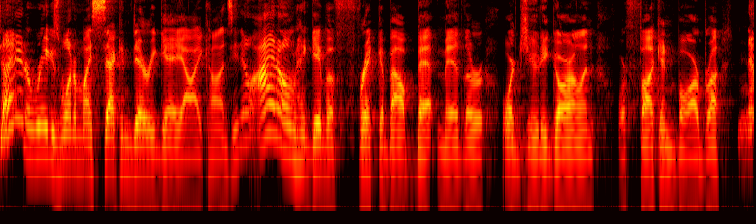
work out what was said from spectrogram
Diana Rigg is one of my secondary gay icons. You know, I don't give a frick about Bette Midler or Judy Garland or fucking Barbara. No,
